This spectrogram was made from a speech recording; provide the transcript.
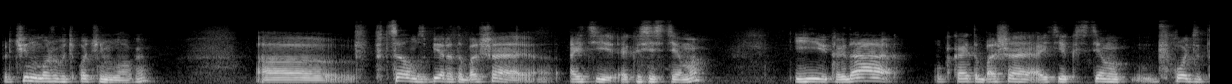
причин может быть очень много. А, в целом Сбер это большая IT-экосистема, и когда какая-то большая IT-экосистема входит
